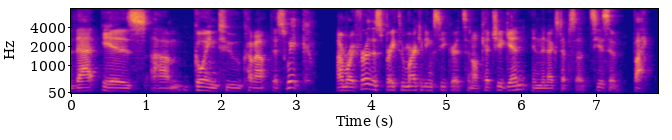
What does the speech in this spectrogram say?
that is um, going to come out this week. I'm Roy Furr, this Breakthrough Marketing Secrets, and I'll catch you again in the next episode. See you soon. Bye.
